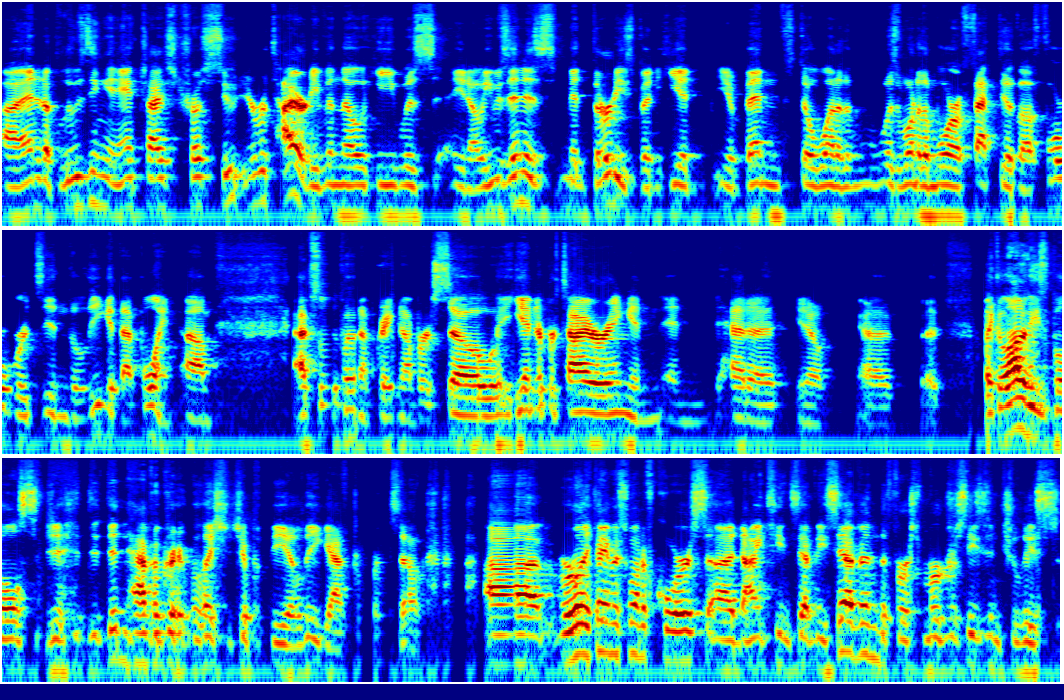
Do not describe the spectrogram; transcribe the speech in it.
uh, ended up losing an antitrust suit and retired, even though he was, you know, he was in his mid 30s, but he had, you know, been still one of the was one of the more effective uh, forwards in the league at that point. Um, absolutely putting up great numbers. So he ended up retiring and and had a, you know, uh, uh like a lot of these Bulls didn't have a great relationship with the uh, league afterwards. So, uh, really famous one, of course, 1977, uh, the first merger season. Julius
